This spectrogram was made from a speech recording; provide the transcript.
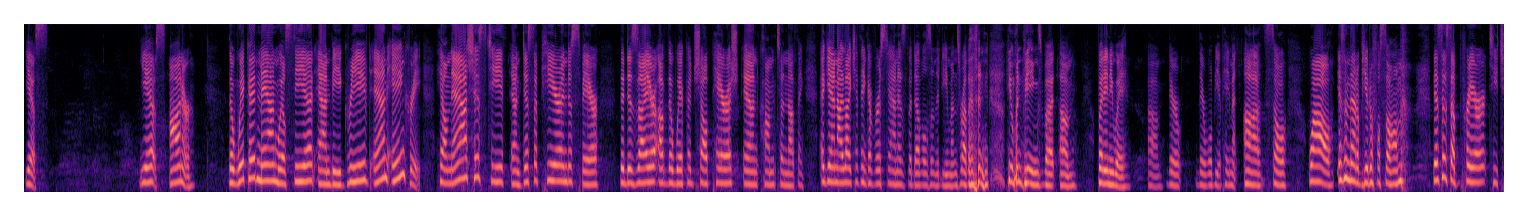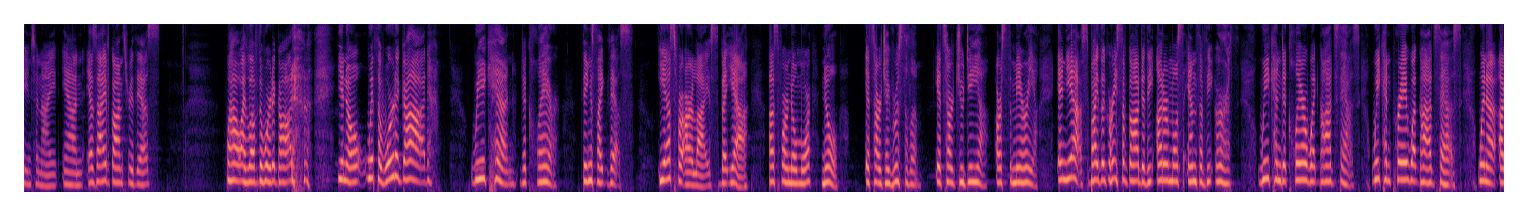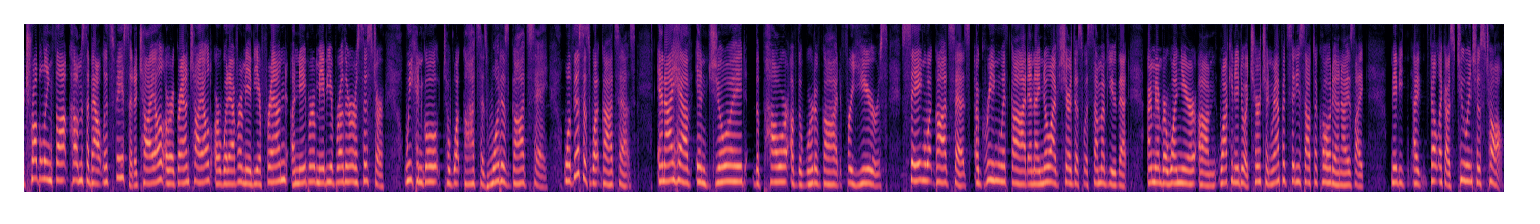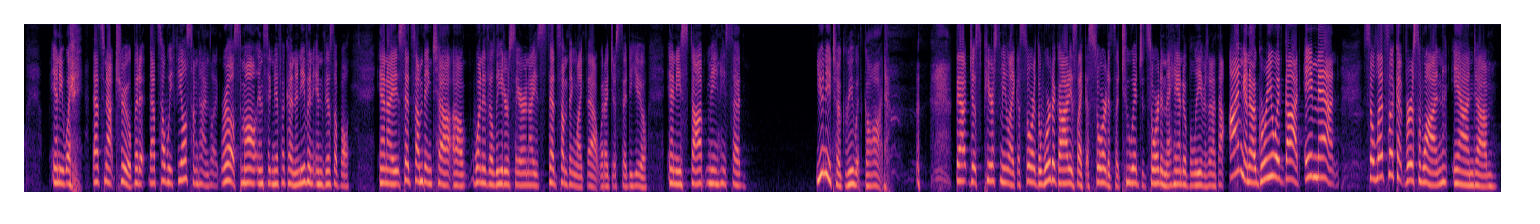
Yes. Yes, honor. The wicked man will see it and be grieved and angry. He'll gnash his teeth and disappear in despair. The desire of the wicked shall perish and come to nothing. Again, I like to think of verse 10 as the devils and the demons rather than human beings, but, um, but anyway, um, there there will be a payment. Uh, so, wow, isn't that a beautiful psalm? This is a prayer teaching tonight, and as I've gone through this, wow, I love the Word of God. you know, with the Word of God, we can declare things like this. Yes, for our lives, but yeah, us for no more. No, it's our Jerusalem, it's our Judea, our Samaria, and yes, by the grace of God to the uttermost ends of the earth, we can declare what God says. We can pray what God says. When a, a, troubling thought comes about, let's face it, a child or a grandchild or whatever, maybe a friend, a neighbor, maybe a brother or a sister, we can go to what God says. What does God say? Well, this is what God says. And I have enjoyed the power of the Word of God for years, saying what God says, agreeing with God. And I know I've shared this with some of you that I remember one year um, walking into a church in Rapid City, South Dakota, and I was like, maybe I felt like I was two inches tall. Anyway, that's not true, but it, that's how we feel sometimes like real small, insignificant, and even invisible. And I said something to uh, one of the leaders there, and I said something like that, what I just said to you. And he stopped me and he said, You need to agree with God. that just pierced me like a sword. The Word of God is like a sword, it's a two edged sword in the hand of believers. And I thought, I'm going to agree with God. Amen. So let's look at verse 1. And um,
